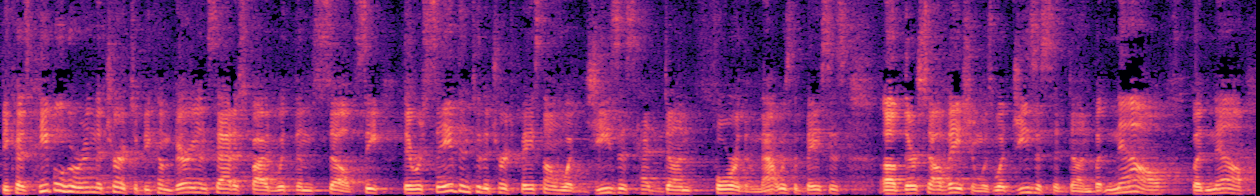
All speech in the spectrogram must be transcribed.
Because people who are in the church have become very unsatisfied with themselves. See, they were saved into the church based on what Jesus had done for them. That was the basis of their salvation, was what Jesus had done. But now, but now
